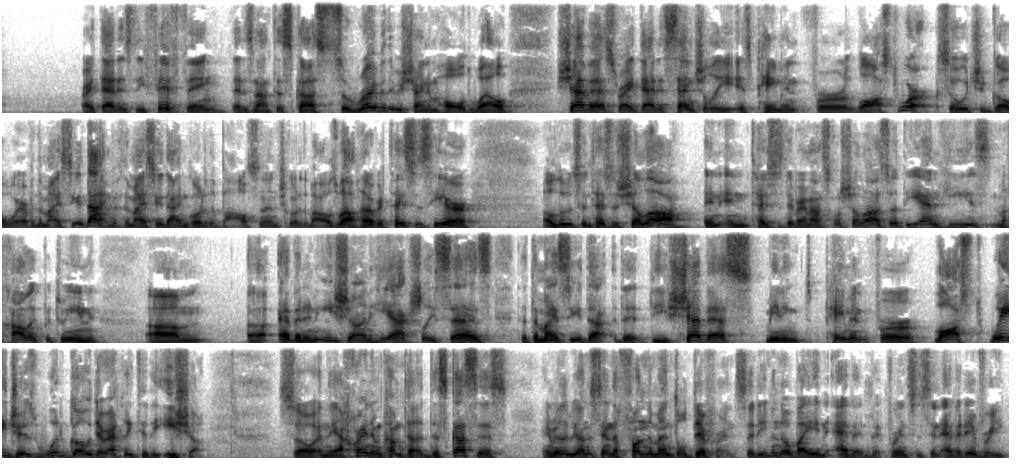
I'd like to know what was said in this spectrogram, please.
right? That is the fifth thing that is not discussed. So Roiva the Rishonim hold, well, Sheves, right, that essentially is payment for lost work. So it should go wherever the Maisi dime. If the Maisi dime go to the Baal, so then it should go to the Baal as well. However, Tesis here alludes in Taisus Shalah, in, in Taisus Devrei Maskal Shalah, so at the end he's mechalik between um, uh, Eved and Isha, and he actually says that the Maisi, that the Sheves, meaning payment for lost wages, would go directly to the Isha. So, and the Achronim come to discuss this, and really we understand the fundamental difference, that even though by an Eved, for instance, in Eved Ivri,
